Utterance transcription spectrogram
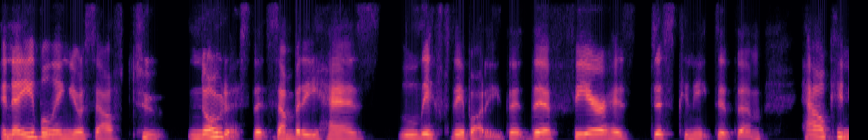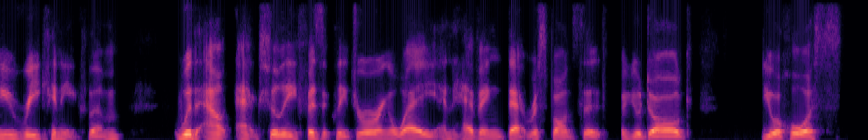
enabling yourself to notice that somebody has left their body, that their fear has disconnected them. How can you reconnect them without actually physically drawing away and having that response that your dog, your horse,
